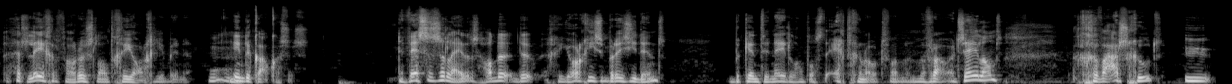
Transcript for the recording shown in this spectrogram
het leger van Rusland Georgië binnen in de Caucasus. De westerse leiders hadden de Georgische president, bekend in Nederland als de echtgenoot van een mevrouw uit Zeeland, gewaarschuwd. U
